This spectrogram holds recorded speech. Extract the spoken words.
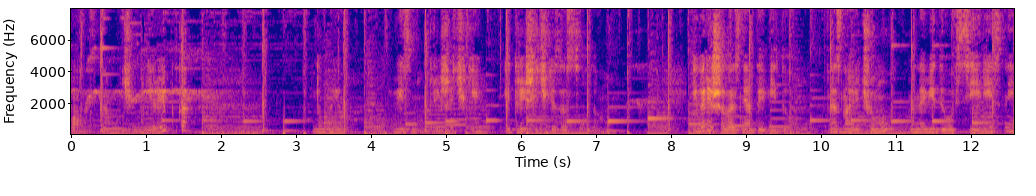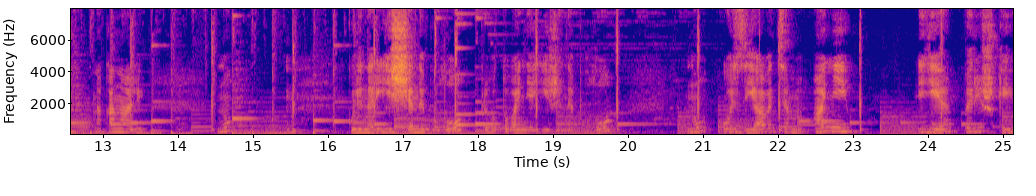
попалась на очі мені рибка. Думаю, візьму трішечки і трішечки засолимо. І вирішила зняти відео. Не знаю чому. У мене відео всі різні на каналі. Ну, кулінарії ще не було, приготування їжі не було. Ну, ось з'явиться. м- А ні, є пиріжки.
